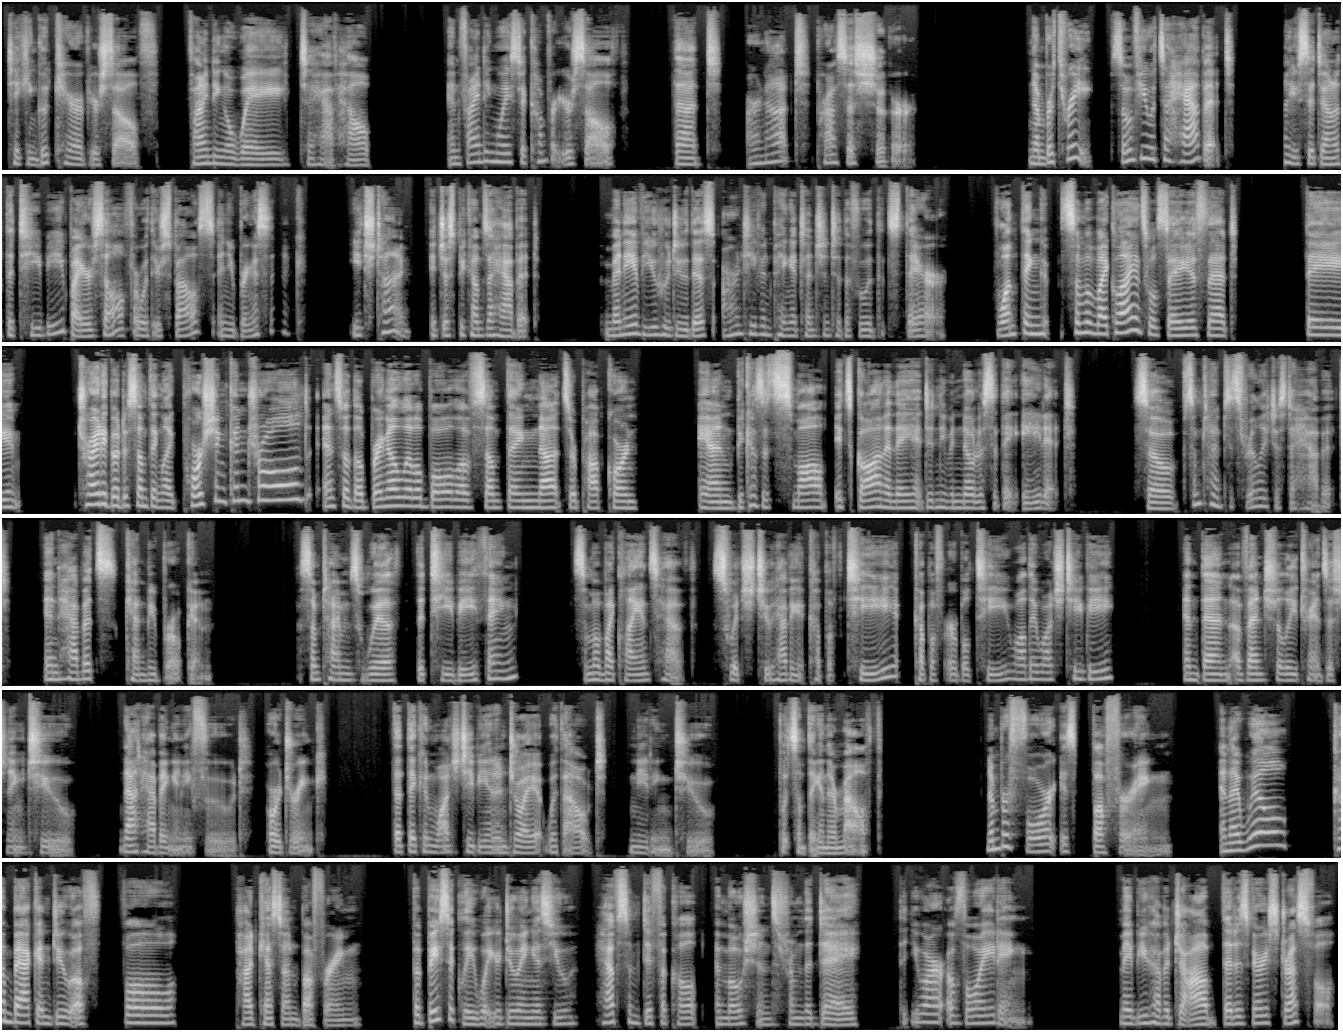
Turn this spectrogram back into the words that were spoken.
taking good care of yourself, finding a way to have help, and finding ways to comfort yourself that are not processed sugar. Number three, some of you, it's a habit. You sit down at the TV by yourself or with your spouse and you bring a snack each time. It just becomes a habit. Many of you who do this aren't even paying attention to the food that's there. One thing some of my clients will say is that they try to go to something like portion controlled. And so they'll bring a little bowl of something, nuts or popcorn. And because it's small, it's gone and they didn't even notice that they ate it. So sometimes it's really just a habit, and habits can be broken. Sometimes with the TV thing, some of my clients have switched to having a cup of tea, a cup of herbal tea while they watch TV, and then eventually transitioning to not having any food or drink that they can watch TV and enjoy it without needing to put something in their mouth. Number four is buffering. And I will come back and do a full podcast on buffering. But basically, what you're doing is you have some difficult emotions from the day that you are avoiding. Maybe you have a job that is very stressful.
